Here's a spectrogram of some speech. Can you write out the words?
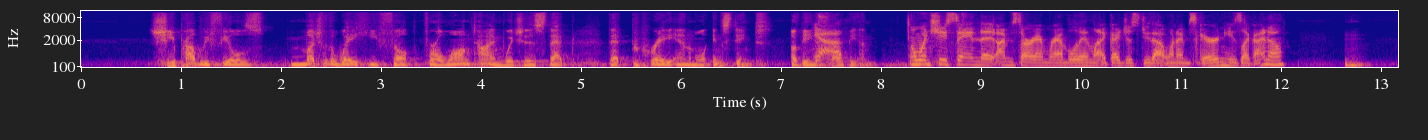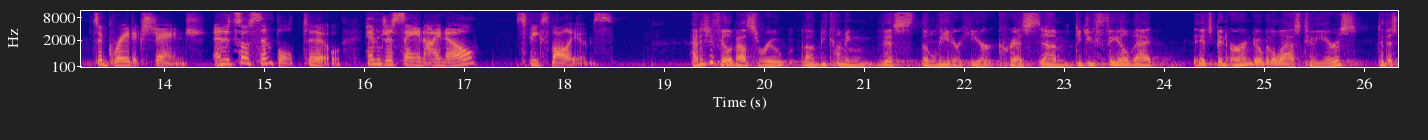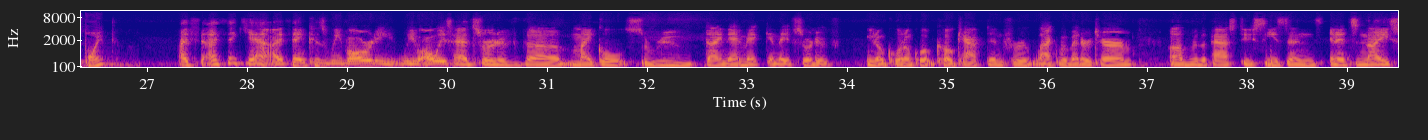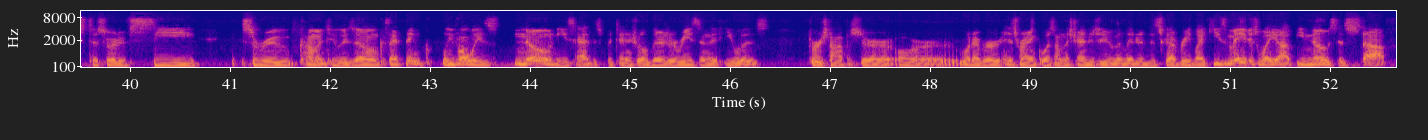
she probably feels much of the way he felt for a long time, which is that that prey animal instinct of being Yeah. a Kelpien. And when she's saying that, I'm sorry, I'm rambling, like I just do that when I'm scared, and he's like, I know. It's a great exchange. And it's so simple, too. Him just saying, I know, speaks volumes. How did you feel about Saru uh, becoming this the leader here, Chris? Um, did you feel that it's been earned over the last two years to this point? I, th- I think yeah I think because we've already we've always had sort of the Michael Saru dynamic and they've sort of you know quote unquote co-captain for lack of a better term over the past two seasons and it's nice to sort of see Saru come into his own because I think we've always known he's had this potential. There's a reason that he was first officer or whatever his rank was on the Shenzhou and later Discovery. Like he's made his way up. He knows his stuff.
